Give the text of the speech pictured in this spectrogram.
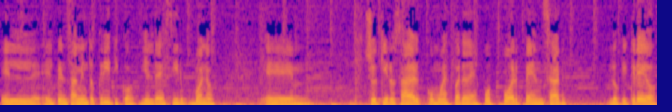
el, el pensamiento crítico y el de decir bueno eh, yo quiero saber cómo es para después poder pensar lo que creo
